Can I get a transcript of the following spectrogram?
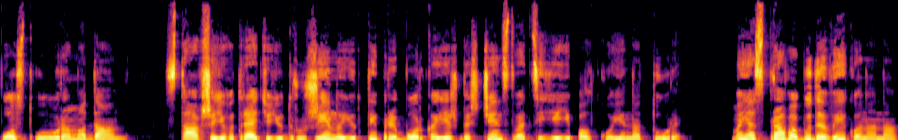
пост у Рамадан. Ставши його третьою дружиною, ти приборкаєш безчинства цієї палкої натури. Моя справа буде виконана.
